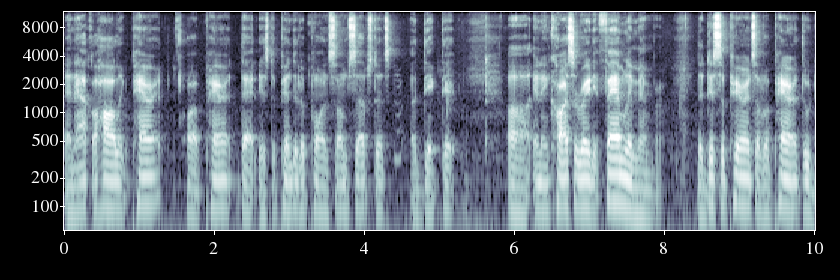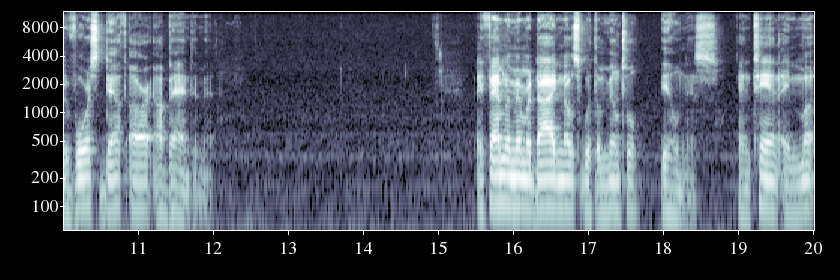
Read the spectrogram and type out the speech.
an alcoholic parent or a parent that is dependent upon some substance, addicted, uh, an incarcerated family member, the disappearance of a parent through divorce, death, or abandonment. A family member diagnosed with a mental illness. And 10, a mo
